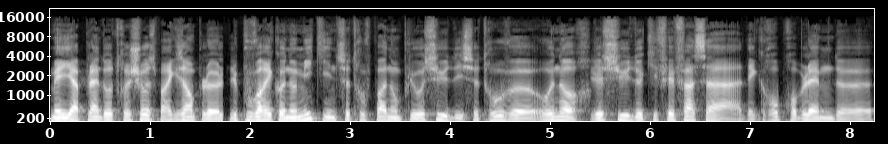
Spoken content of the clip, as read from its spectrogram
Mais il y a plein d'autres choses. Par exemple, le pouvoir économique, il ne se trouve pas non plus au sud, il se trouve euh, au nord. Le sud qui fait face à des gros problèmes de,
